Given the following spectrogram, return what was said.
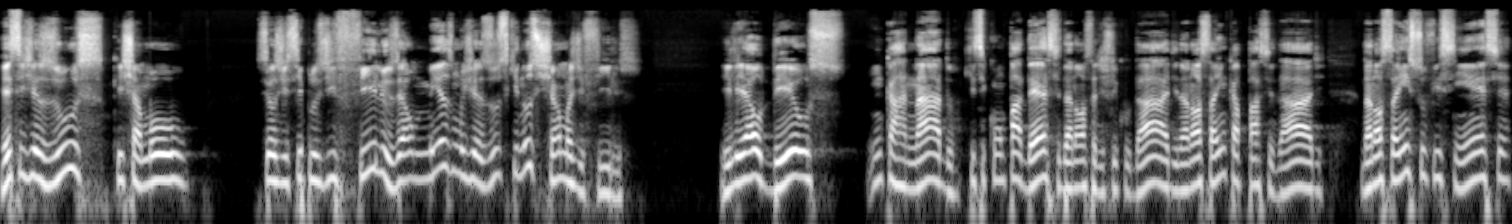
Esse Jesus que chamou seus discípulos de filhos é o mesmo Jesus que nos chama de filhos. Ele é o Deus encarnado que se compadece da nossa dificuldade, da nossa incapacidade, da nossa insuficiência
